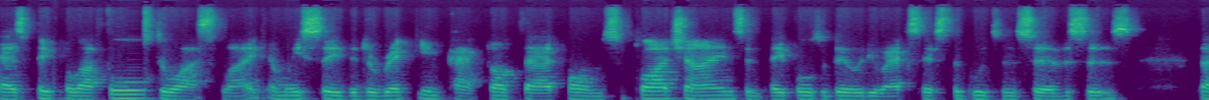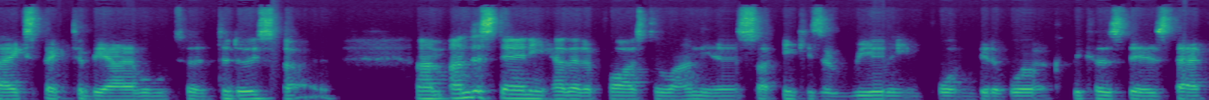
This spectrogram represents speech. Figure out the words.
as people are forced to isolate, and we see the direct impact of that on supply chains and people's ability to access the goods and services they expect to be able to, to do so. Um, understanding how that applies to loneliness, I think, is a really important bit of work because there's that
